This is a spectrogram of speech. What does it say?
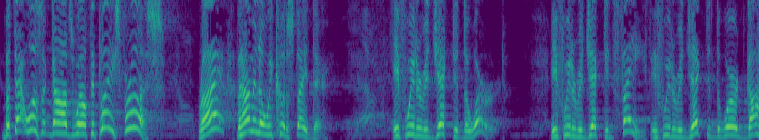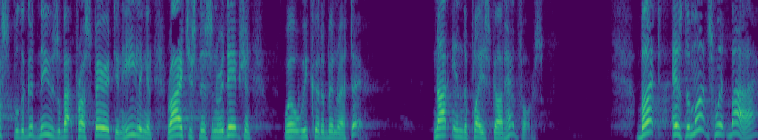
But that wasn't God's wealthy place for us. Right? But how many know we could have stayed there? If we'd have rejected the word. If we'd have rejected faith. If we'd have rejected the word gospel, the good news about prosperity and healing and righteousness and redemption, well, we could have been right there. Not in the place God had for us. But as the months went by,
